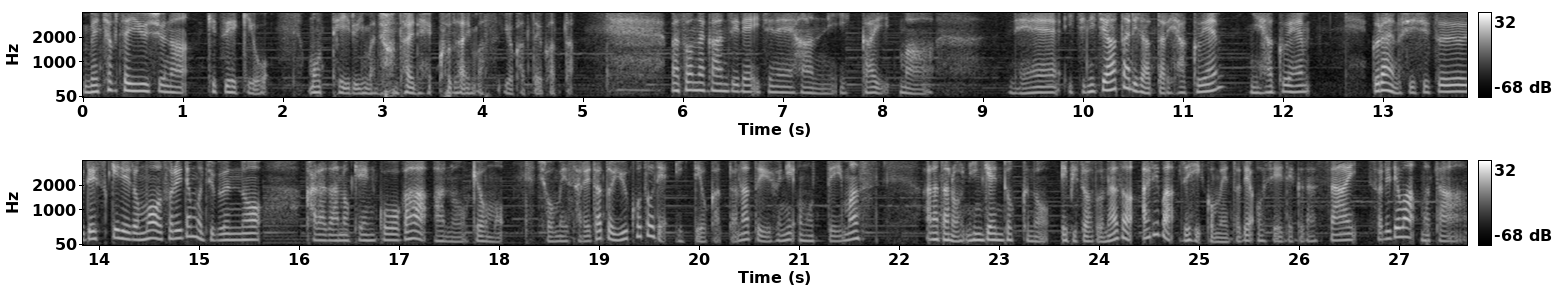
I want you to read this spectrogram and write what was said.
うめちゃくちゃ優秀な血液を持っている今状態でございます。よかったよかった、まあ、そんな感じで1年半に1回まあね1日あたりだったら100円200円ぐらいの脂質ですけれどもそれでも自分の体の健康があの今日も証明されたということで行ってよかったなというふうに思っています。あなたの人間ドックのエピソードなどあればぜひコメントで教えてください。それではまた。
